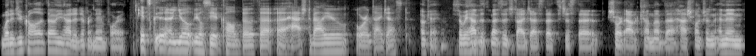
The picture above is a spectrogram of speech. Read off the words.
What did you call it though? You had a different name for it. It's uh, you'll you'll see it called both a, a, hashed value or a digest. Okay, so we have this message digest that's just the short outcome of the hash function, and then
